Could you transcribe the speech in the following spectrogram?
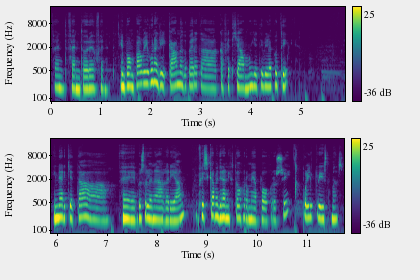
Φαίνεται, φαίνεται, ωραίο φαίνεται. Λοιπόν, πάω λίγο να γλυκάνω εδώ πέρα τα καφετιά μου, γιατί βλέπω ότι είναι αρκετά, ε, πώς το λένε, άγρια. Φυσικά με την ανοιχτόχρωμη απόχρωση. Πολύ Christmas.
